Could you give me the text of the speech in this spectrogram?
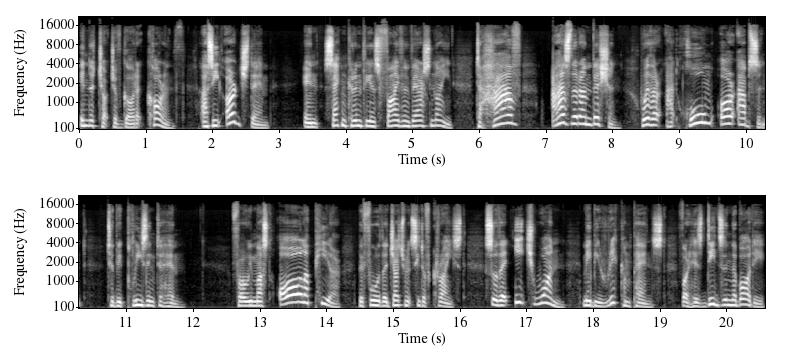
in the Church of God at Corinth, as he urged them in 2 Corinthians 5 and verse 9 to have as their ambition, whether at home or absent, to be pleasing to Him. For we must all appear before the judgment seat of Christ, so that each one may be recompensed for his deeds in the body,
